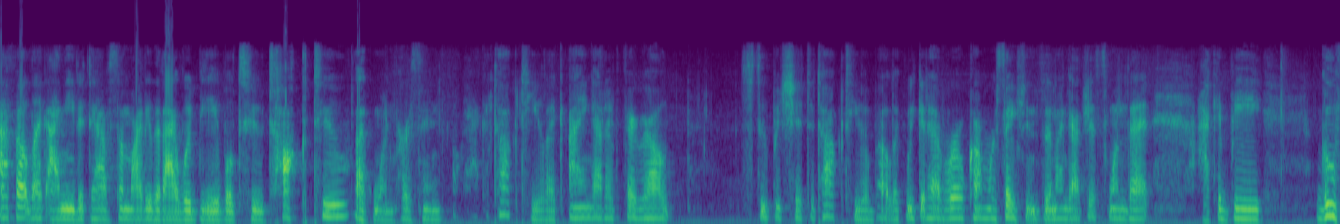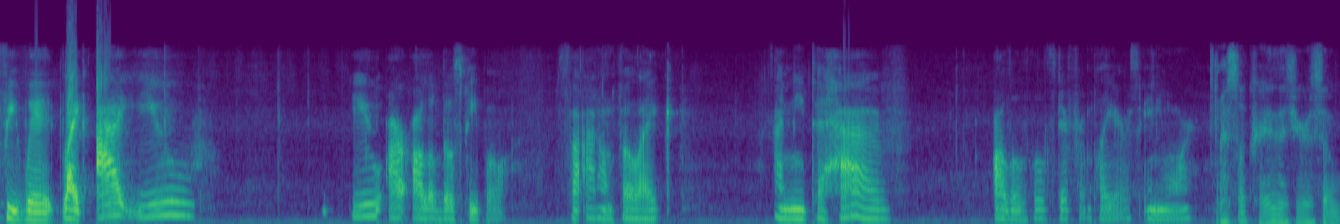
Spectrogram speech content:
I felt like I needed to have somebody that I would be able to talk to, like one person. Okay, I could talk to you. Like I ain't gotta figure out stupid shit to talk to you about. Like we could have real conversations. And I got just one that I could be goofy with. Like I, you, you are all of those people. So I don't feel like I need to have all of those different players anymore. That's so crazy that you were so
